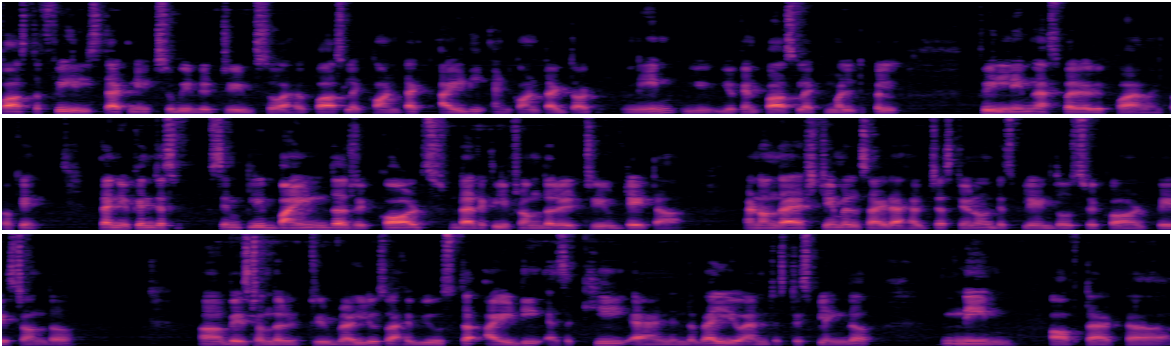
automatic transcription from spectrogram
pass the fields that needs to be retrieved. So I have passed like contact ID and contact dot name. You, you can pass like multiple field name as per your requirement. Okay then you can just simply bind the records directly from the retrieved data. And on the HTML side I have just you know displayed those records based on the uh, based on the retrieved value. So I have used the ID as a key and in the value I'm just displaying the name of that uh,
